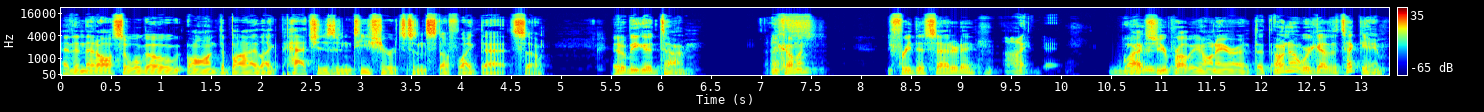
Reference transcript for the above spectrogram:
and then that also will go on to buy like patches and T-shirts and stuff like that. So it'll be a good time. You coming? You free this Saturday? I. Well, actually, you're probably on air at that. Oh no, we got the tech game.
